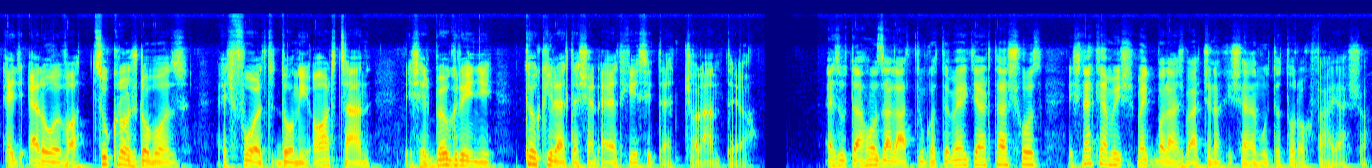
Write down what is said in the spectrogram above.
egy elolvadt cukros doboz, egy folt Doni arcán, és egy bögrényi, tökéletesen elkészített csalántea. Ezután hozzáláttunk a tömeggyártáshoz, és nekem is, meg Balázs bácsinak is elmúlt a torokfájása.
